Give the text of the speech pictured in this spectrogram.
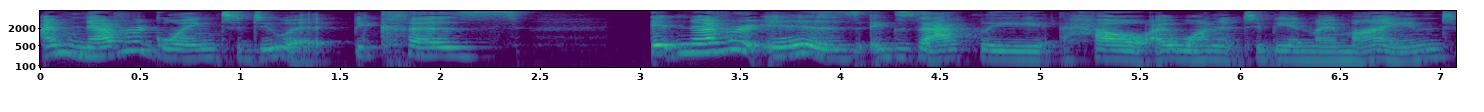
I'm never going to do it because it never is exactly how I want it to be in my mind.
